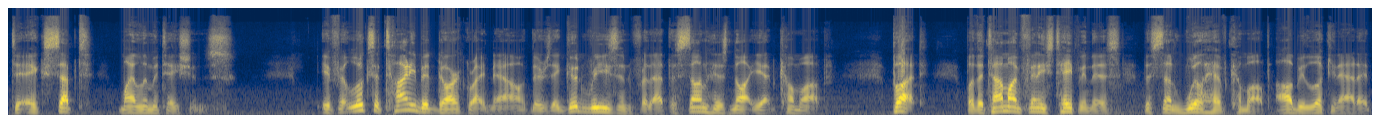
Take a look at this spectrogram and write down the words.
to accept my limitations if it looks a tiny bit dark right now, there's a good reason for that. The sun has not yet come up. But by the time I'm finished taping this, the sun will have come up. I'll be looking at it.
